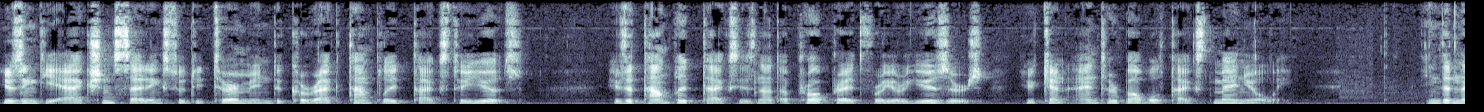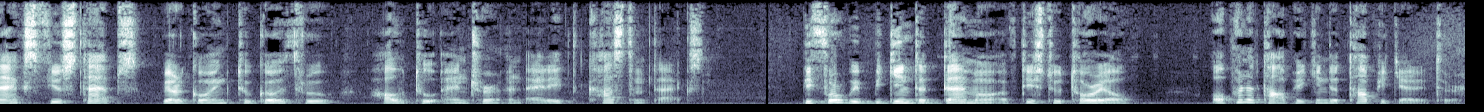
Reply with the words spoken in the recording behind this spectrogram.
using the action settings to determine the correct template text to use. If the template text is not appropriate for your users, you can enter bubble text manually. In the next few steps, we are going to go through how to enter and edit custom text. Before we begin the demo of this tutorial, open a topic in the topic editor.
